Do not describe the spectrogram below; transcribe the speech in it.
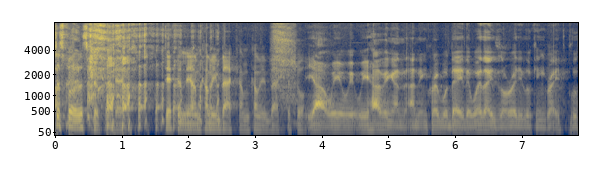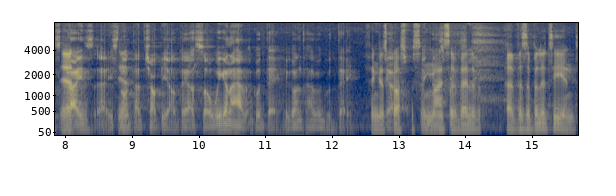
Just for this trip, okay. Definitely, I'm coming back. I'm coming back for sure. yeah, we, we, we're having an, an incredible day. The weather is already looking great. Blue Yeah. skies. Uh, it's not that choppy out there. So we're going to have a good day. We're going to have a good day. Fingers Yeah, crossed for some fingers nice avail- uh, visibility and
